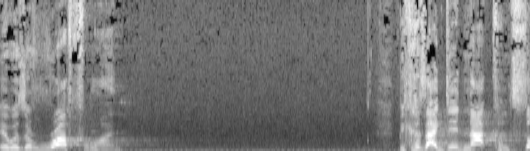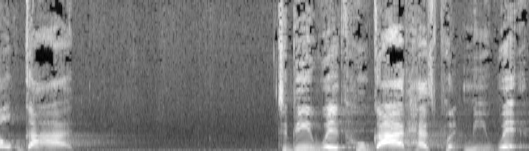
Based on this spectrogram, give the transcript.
It was a rough one. Because I did not consult God to be with who God has put me with.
